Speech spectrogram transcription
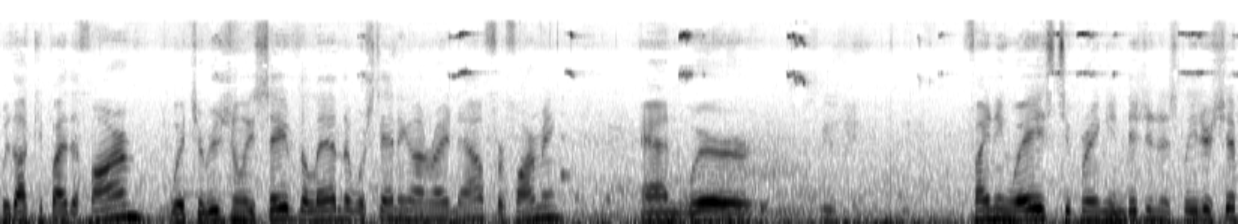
with Occupy the Farm, which originally saved the land that we're standing on right now for farming. And we're finding ways to bring indigenous leadership,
